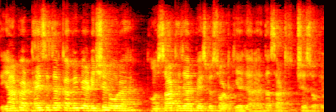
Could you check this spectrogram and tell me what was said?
तो यहाँ पे अट्ठाईस हज़ार का अभी भी एडिशन हो रहा है और साठ हज़ार पे इस पर शॉर्ट किया जा रहा है, दस आठ छः सौ पे।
